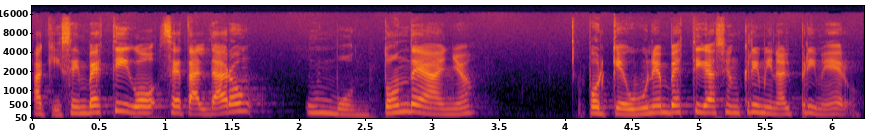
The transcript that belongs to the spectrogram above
Aquí se investigó, se tardaron un montón de años porque hubo una investigación criminal primero.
